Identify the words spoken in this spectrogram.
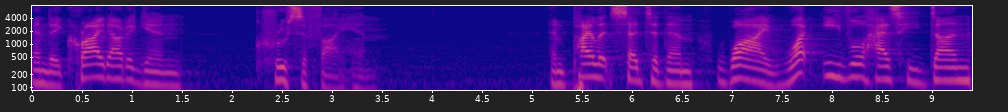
And they cried out again, Crucify him. And Pilate said to them, Why, what evil has he done?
